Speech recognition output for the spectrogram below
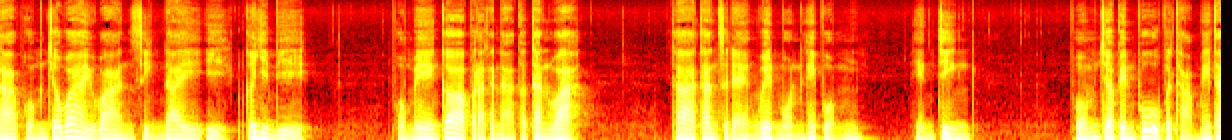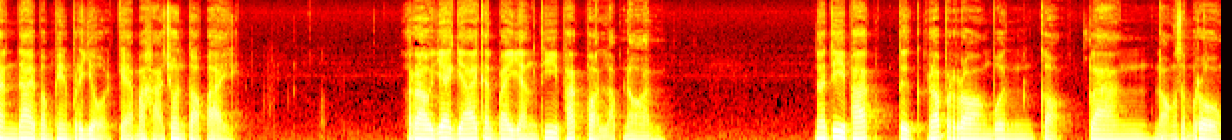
หากผมจะไหว้วานสิ่งใดอีกก็ยินดี ผมเองก็ปรารถนากับท่านว่า ถ้าท่านแสดงเวทมนต์ให้ผมเห็นจริง ผมจะเป็นผู้อุปถัมภ์ให้ท่านได้บำเพ็ญประโยชน์แก่มหาชนต่อไป เราแยกย้ายกันไปยังที่พักผ่อนหลับนอนหน้าที่พักตึกรับรองบนเกาะกลางหนองสำโรง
